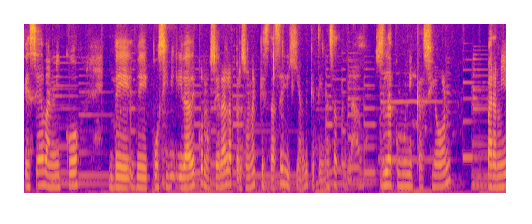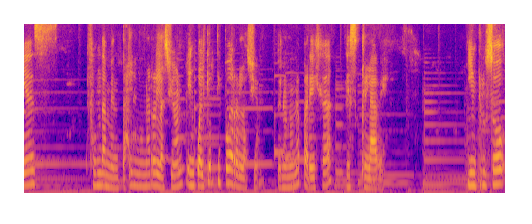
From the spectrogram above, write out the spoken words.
ese abanico de, posibilidad de conocer a la persona que estás eligiendo y que tienes a tu lado. La comunicación para mí es fundamental en una relación, en cualquier tipo de relación, pero en una pareja es clave. Incluso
